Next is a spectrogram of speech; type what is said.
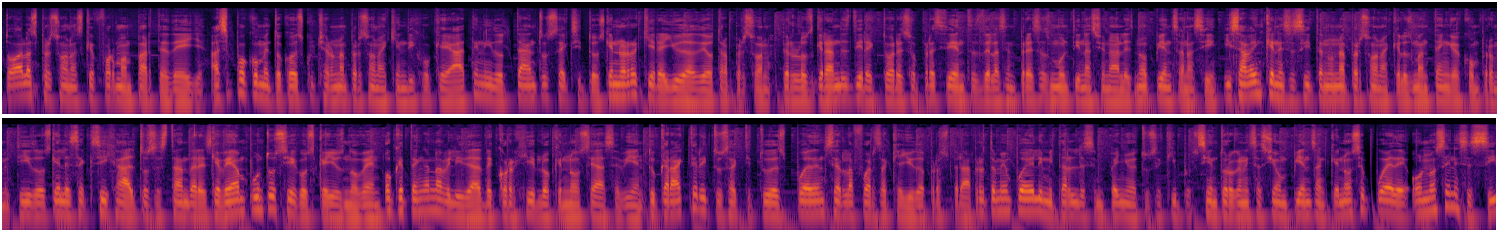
todas las personas que forman parte de ella. Hace poco me tocó escuchar a una persona quien dijo que ha tenido tantos éxitos que no requiere ayuda de otra persona, pero los grandes directores o presidentes de las empresas multinacionales no piensan así y saben que necesitan una persona que los mantenga comprometidos, que les exija altos estándares, que vean puntos ciegos que ellos no ven o que tengan la habilidad de corregir lo que no se hace bien. Tu carácter y tus actitudes pueden ser la fuerza que ayuda a prosperar, pero también puede limitar el desempeño de tus equipos. Si en tu organización piensan que no se puede o no se necesita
